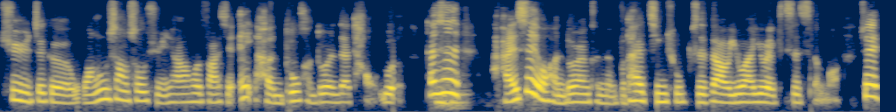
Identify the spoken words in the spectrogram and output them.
去这个网络上搜寻一下，会发现哎很多很多人在讨论，但是。还是有很多人可能不太清楚，不知道 UI UX 是什么，所以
